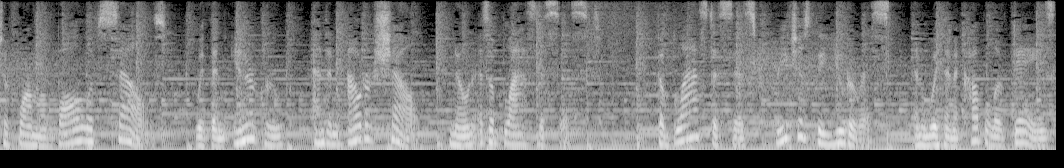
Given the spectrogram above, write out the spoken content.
to form a ball of cells with an inner group and an outer shell known as a blastocyst. The blastocyst reaches the uterus and within a couple of days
